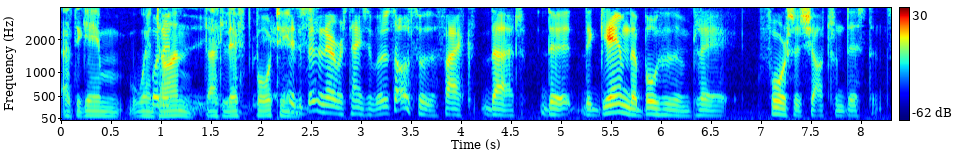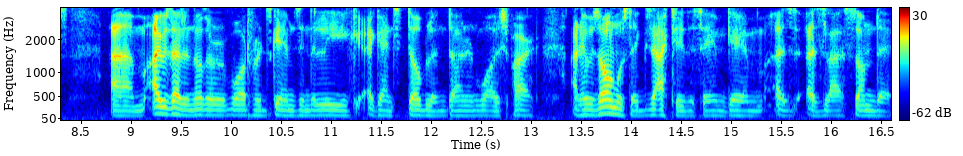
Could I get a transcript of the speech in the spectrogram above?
as the game went But on, that left both teams. It's a bit of nervous tension, but it's also the fact that the the game that both of them play forces shots from distance. Um, I was at another of Waterford's games in the league against Dublin down in Walsh Park, and it was almost exactly the same game as as last Sunday.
